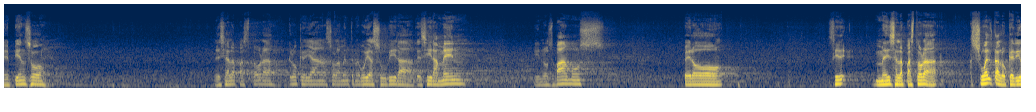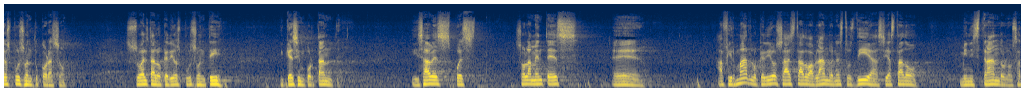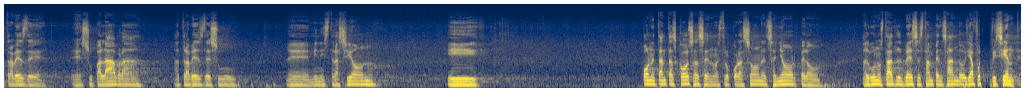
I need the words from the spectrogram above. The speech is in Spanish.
Eh, pienso, decía la pastora, creo que ya solamente me voy a subir a decir amén y nos vamos, pero si me dice la pastora, suelta lo que Dios puso en tu corazón, suelta lo que Dios puso en ti y que es importante. Y sabes, pues solamente es eh, afirmar lo que Dios ha estado hablando en estos días y ha estado ministrándonos a través de eh, su palabra, a través de su eh, ministración. Y pone tantas cosas en nuestro corazón el Señor, pero algunos tal vez están pensando, ya fue suficiente.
